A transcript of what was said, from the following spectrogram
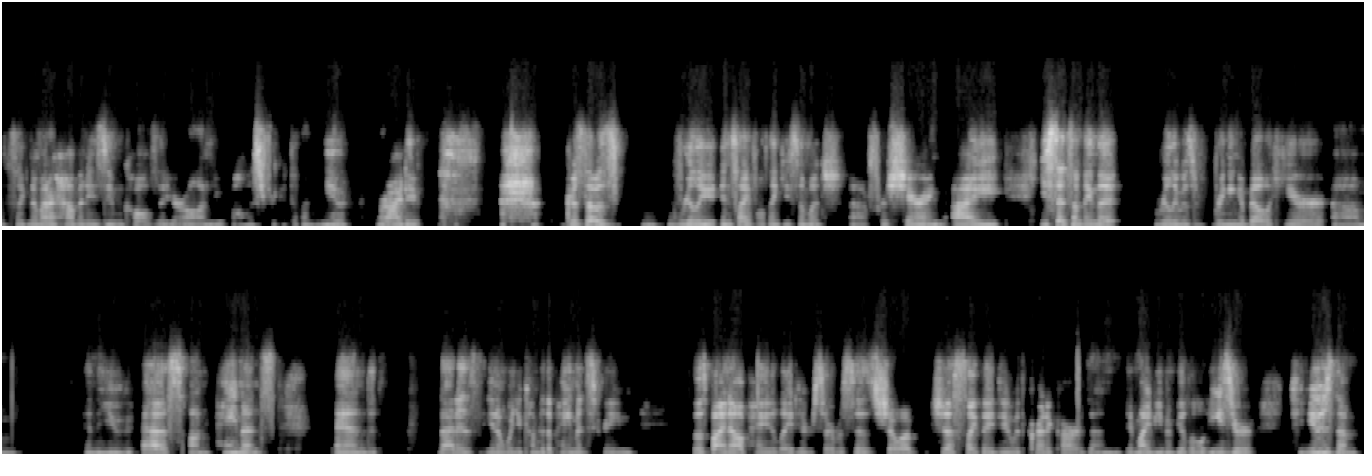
It's like no matter how many Zoom calls that you're on, you always forget to unmute, or I do. Chris, that was really insightful. Thank you so much uh, for sharing. I you said something that really was ringing a bell here um, in the U.S. on payments, and that is, you know, when you come to the payment screen, those buy now pay later services show up just like they do with credit cards, and it might even be a little easier to use them.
